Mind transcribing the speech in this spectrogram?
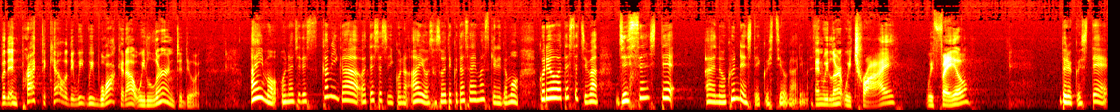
but in practicality, we, we walk it out. We learn to do it. 愛も同じです神が私たちにこの愛を注いでくださいますけれどもこれを私たちは実践してあの訓練していく必要があります And we learn, we try, we fail, 努力して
